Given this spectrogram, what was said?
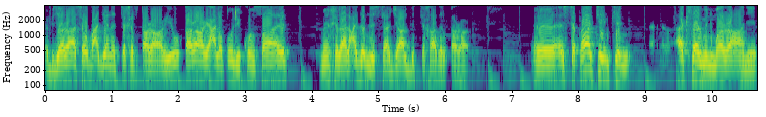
بدراسة وبعدين أتخذ قراري وقراري على طول يكون صائب من خلال عدم الاستعجال باتخاذ القرار. آه، استقالتي يمكن أكثر من مرة أني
